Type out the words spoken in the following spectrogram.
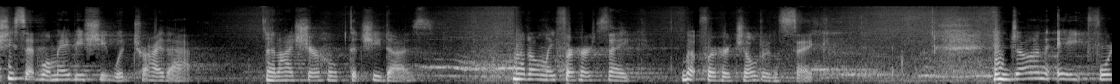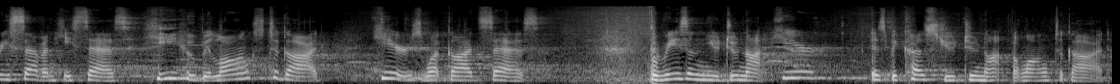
She said, well, maybe she would try that. And I sure hope that she does. Not only for her sake, but for her children's sake. In John 8 47, he says, He who belongs to God hears what God says. The reason you do not hear is because you do not belong to God.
